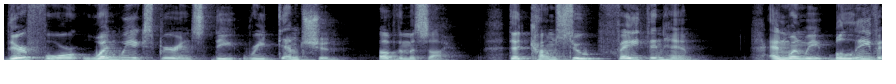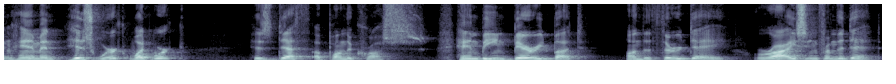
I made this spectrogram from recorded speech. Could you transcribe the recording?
Therefore, when we experience the redemption of the Messiah, that comes through faith in him. And when we believe in him and his work, what work? His death upon the cross, him being buried, but on the third day, rising from the dead.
